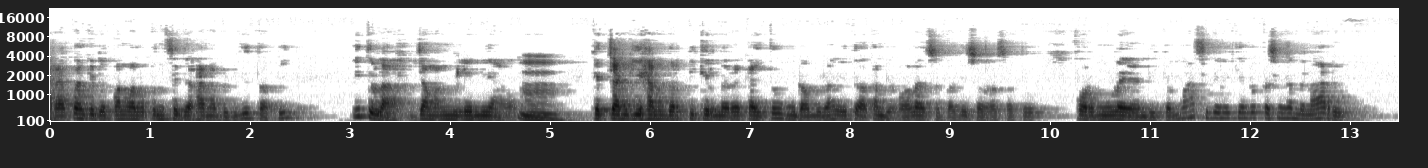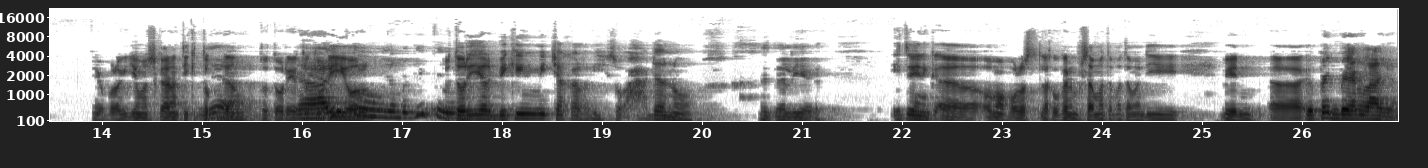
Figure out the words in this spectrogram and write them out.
harapkan ke depan walaupun sederhana begitu tapi itulah zaman milenial hmm. Kecanggihan berpikir mereka itu mudah-mudahan itu akan diolah sebagai salah satu formula yang dikemas demikian rupa sehingga menarik Ya apalagi zaman sekarang TikTok yeah. dan tutorial-tutorial. Ya, itu yang begitu. Tutorial bikin mie cakal. Ih, so ada no. Kita lihat. Itu yang uh, Om Apollos lakukan bersama teman-teman di BN, uh, BPNB yang lain.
